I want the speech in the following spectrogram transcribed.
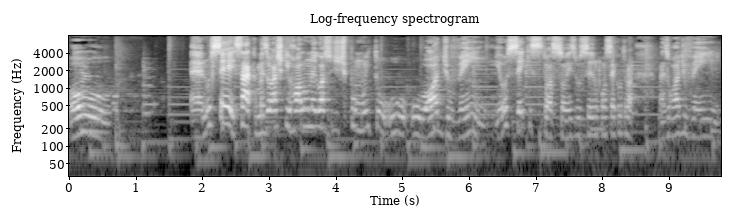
Ou. É, não sei, saca? Mas eu acho que rola um negócio de tipo muito. O, o ódio vem. Eu sei que situações você não consegue controlar, mas o ódio vem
